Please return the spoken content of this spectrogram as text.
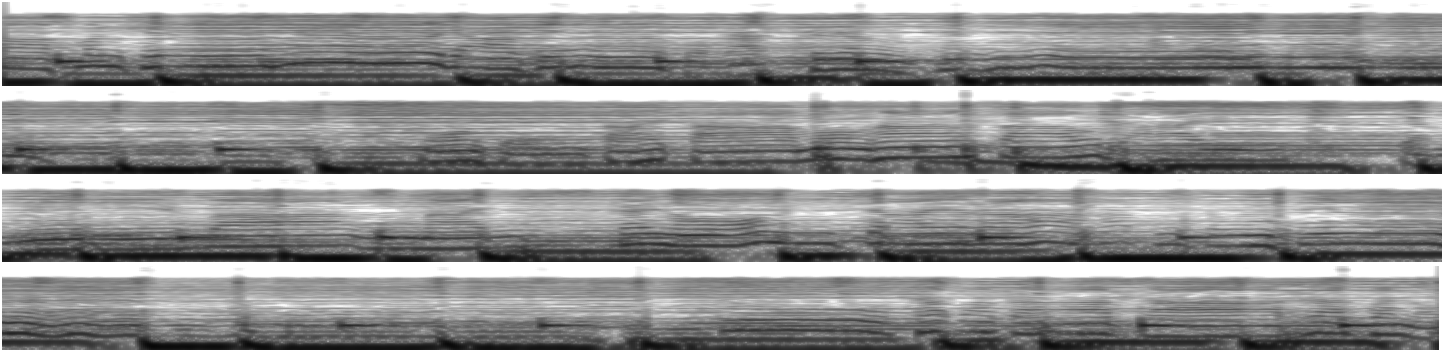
ากมันเค็มอยากเย็นก็ดเครื่องเห็นมองเก่งตายตามองหาสาว cuando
